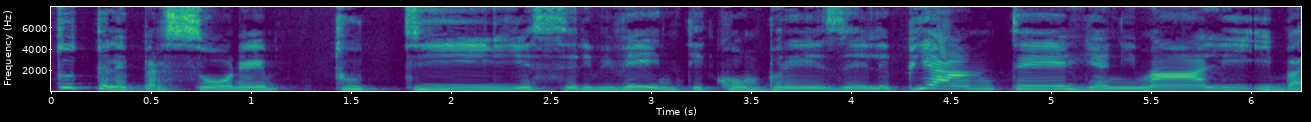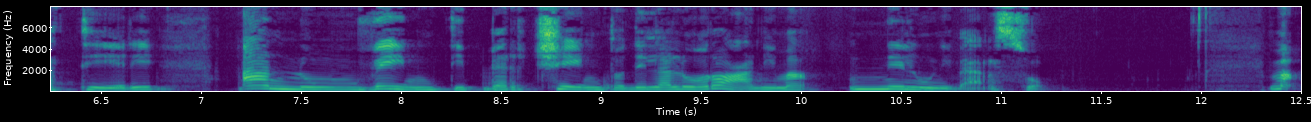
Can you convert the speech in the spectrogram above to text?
Tutte le persone, tutti gli esseri viventi, comprese le piante, gli animali, i batteri, hanno un 20% della loro anima nell'universo. Ma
